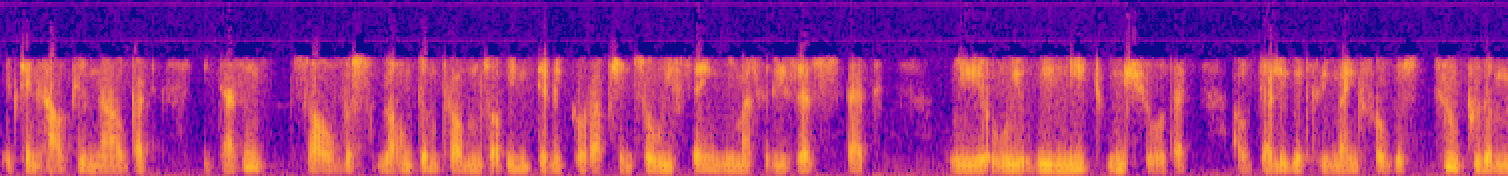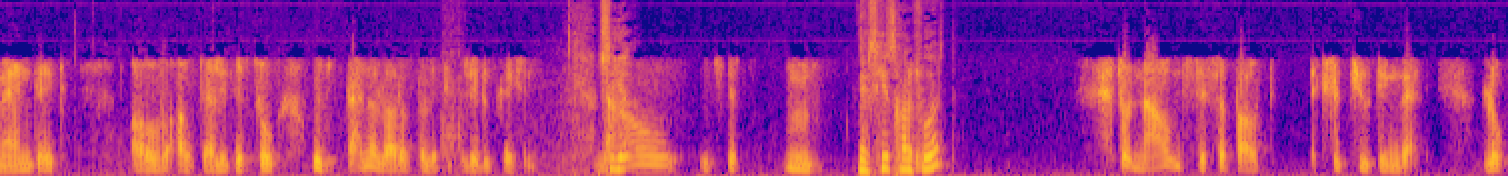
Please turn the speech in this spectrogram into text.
it can help you now, but it doesn't solve the long-term problems of endemic corruption. So we're saying we must resist that. We, we, we need to ensure that our delegates remain focused true to the mandate of our delegates. So we've done a lot of political education. So now it's just... Mm, Excuse me, So now it's just about executing that. Look,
